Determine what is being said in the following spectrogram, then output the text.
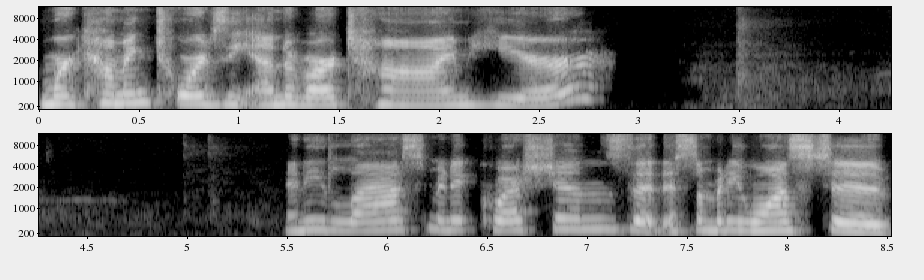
we're coming towards the end of our time here. Any last minute questions that if somebody wants to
